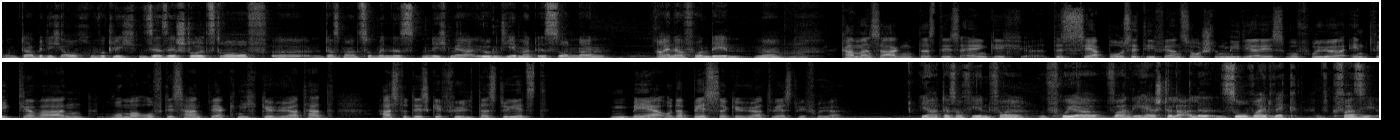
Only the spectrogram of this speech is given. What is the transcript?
Und da bin ich auch wirklich sehr, sehr stolz drauf, äh, dass man zumindest nicht mehr irgendjemand ist, sondern einer von denen. Ne? Kann man sagen, dass das eigentlich das sehr Positive an Social Media ist, wo früher Entwickler waren, wo man oft das Handwerk nicht gehört hat? Hast du das Gefühl, dass du jetzt mehr oder besser gehört wirst wie früher? Ja, das auf jeden Fall. Früher waren die Hersteller alle so weit weg, quasi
